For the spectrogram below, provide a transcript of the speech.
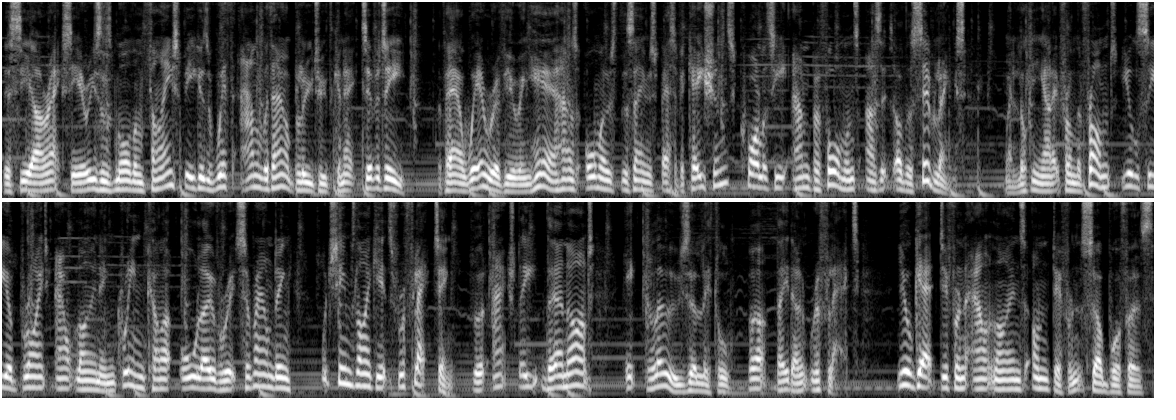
The CRX series has more than 5 speakers with and without Bluetooth connectivity. The pair we're reviewing here has almost the same specifications, quality and performance as its other siblings. When looking at it from the front, you'll see a bright outline in green colour all over its surrounding, which seems like it's reflecting, but actually they're not. It glows a little, but they don't reflect. You'll get different outlines on different subwoofers.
